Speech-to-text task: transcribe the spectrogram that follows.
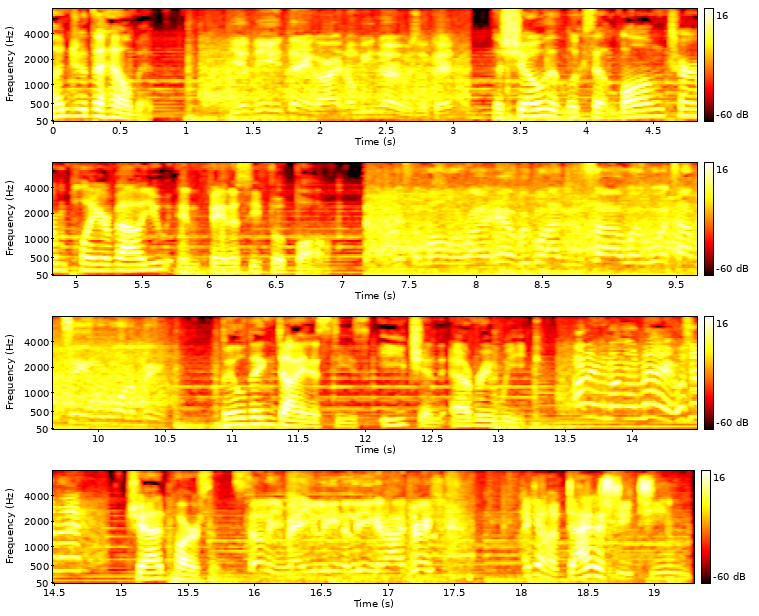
Under the Helmet, You do your thing, all right? Don't be nervous, okay? the show that looks at long term player value in fantasy football, It's the moment right here. We're gonna have to decide what, what type of team we want to be. building dynasties each and every week. I don't even know your name. What's your name? Chad Parsons, Telling you, man, you leading the league in hydration. I got a dynasty team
